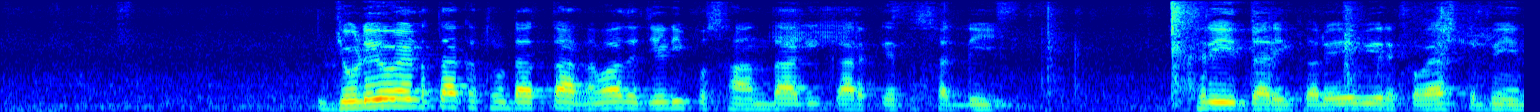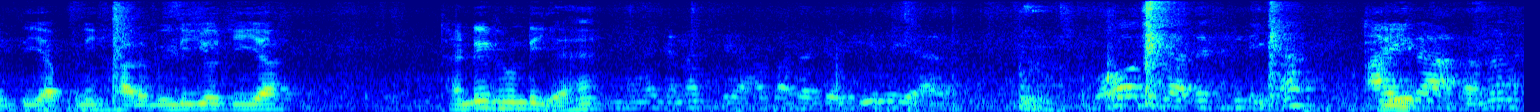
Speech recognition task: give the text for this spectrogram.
ਜੁੜਿਓ ਐਂਡ ਤੱਕ ਤੁਹਾਡਾ ਧੰਨਵਾਦ ਜਿਹੜੀ ਪਸੰਦ ਆ ਗਈ ਕਰਕੇ ਤਸੱਲੀ ਖਰੀਦਦਾਰੀ ਕਰੋ। ਇਹ ਵੀ ਰਿਕਵੈਸਟ ਬੇਨਤੀ ਆਪਣੀ ਹਰ ਵੀਡੀਓ 'ਚ ਹੀ ਆ। ਠੰਡੀ ਠੁੰਡੀ ਹੈ। ਮੈਂ ਕਹਿੰਦਾ ਪਿਆ ਬਾਦਾ ਕਰੀ ਵੀ ਯਾਰ ਬਹੁਤ ਜ਼ਿਆਦਾ ਠੰਡੀ ਆ। ਆਈ ਰਾਤ ਆ ਨਾ।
